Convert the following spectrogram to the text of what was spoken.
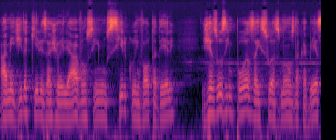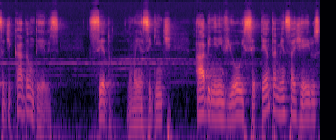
à medida que eles ajoelhavam-se em um círculo em volta dele, Jesus impôs as suas mãos na cabeça de cada um deles. Cedo, na manhã seguinte, Abner enviou os setenta mensageiros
